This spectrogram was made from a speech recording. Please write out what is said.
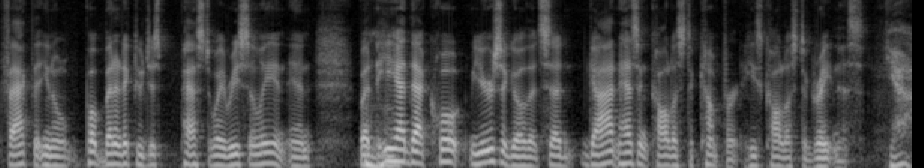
fact that you know Pope Benedict, who just passed away recently, and, and but Mm-hmm. he had that quote years ago that said, "God hasn't called us to comfort; He's called us to greatness." Yeah.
